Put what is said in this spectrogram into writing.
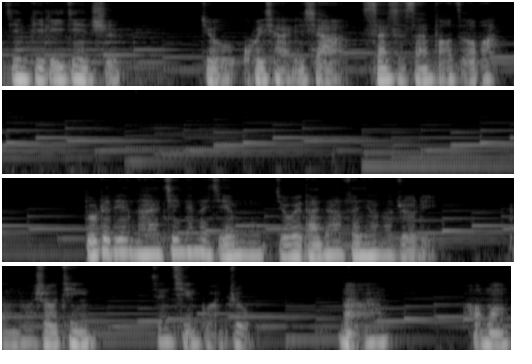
筋疲力尽时，就回想一下三四三法则吧。读者电台今天的节目就为大家分享到这里，更多收听敬请关注。晚安，好梦。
